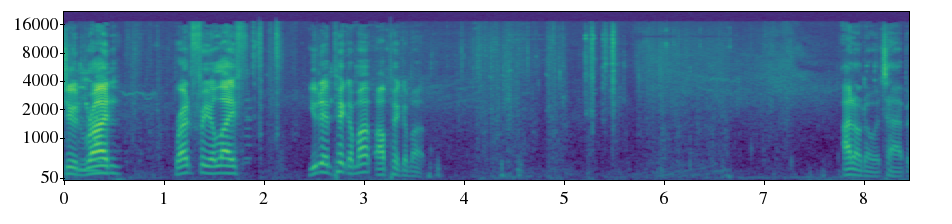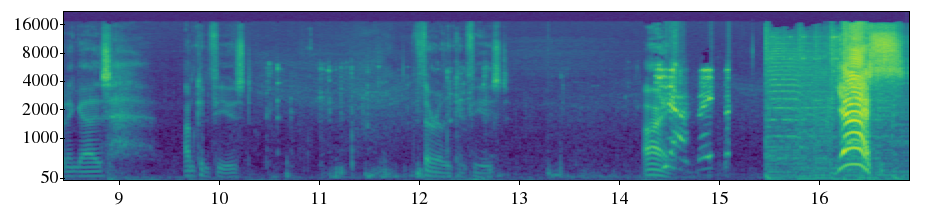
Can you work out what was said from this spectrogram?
Dude, run. Run for your life. You didn't pick him up? I'll pick him up. I don't know what's happening, guys. I'm confused. Thoroughly confused. All right. Yeah, baby. Yes!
